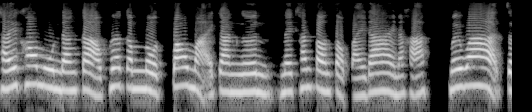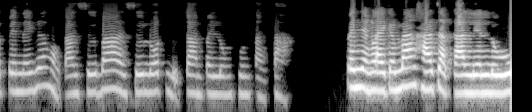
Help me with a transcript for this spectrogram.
ใช้ข้อมูลดังกล่าวเพื่อกำหนดเป้าหมายการเงินในขั้นตอนต่อไปได้นะคะ ไม่ว่าจะเป็นในเรื่องของการซื้อบ้านซื้อรถหรือการไปลงทุนต่างๆ เป็นอย่างไรกันบ้างคะจากการเรียนรู้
